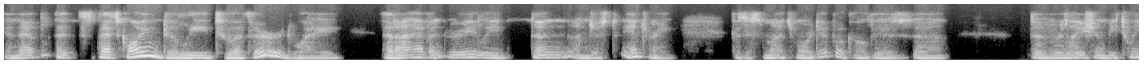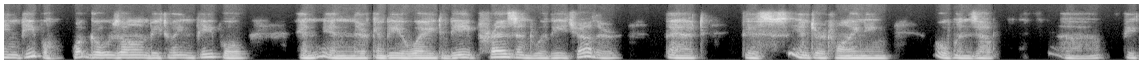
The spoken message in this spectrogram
And that that's that's going to lead to a third way that i haven't really then I'm just entering because it's much more difficult is uh, the relation between people, what goes on between people. And, and there can be a way to be present with each other that this intertwining opens up uh, be,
